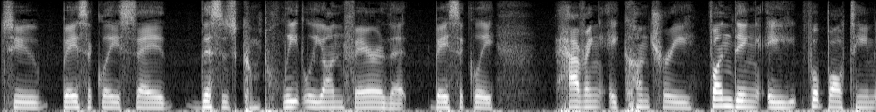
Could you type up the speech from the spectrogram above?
to basically say this is completely unfair, that basically having a country funding a football team,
